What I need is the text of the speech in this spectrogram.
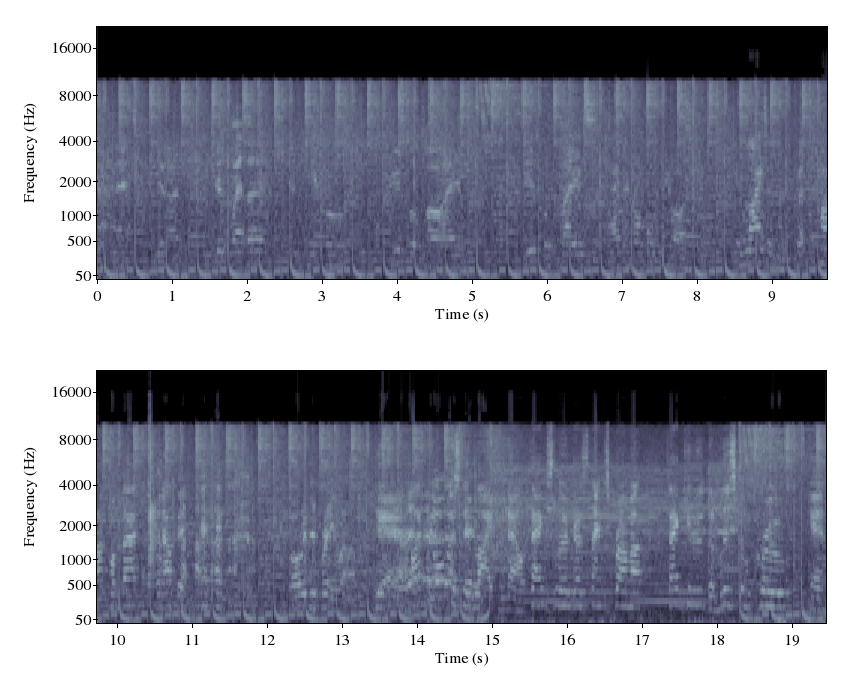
Yeah. And, you know, good weather, good people, beautiful vibe, beautiful place. and not what you asked for. Enlightenment, but apart from that, nothing. Well, we did pretty well. yeah, I'm almost enlightened now. Thanks, Lucas. Thanks, Brahma. Thank you, the Blissdom crew. Again,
